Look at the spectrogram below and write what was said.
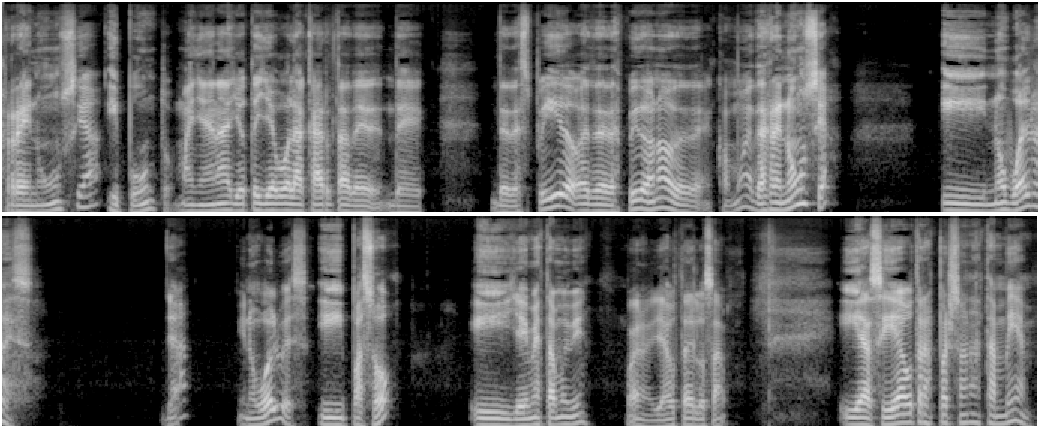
renuncia y punto. Mañana yo te llevo la carta de, de, de despido, de despido no, de, ¿cómo? De renuncia y no vuelves. ¿Ya? Y no vuelves. Y pasó. Y Jamie está muy bien. Bueno, ya ustedes lo saben. Y así a otras personas también.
